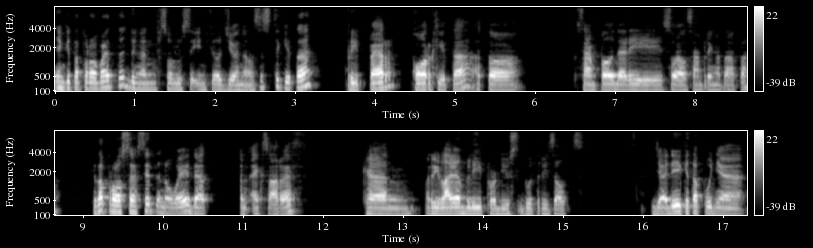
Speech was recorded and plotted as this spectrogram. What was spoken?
yang kita provide tuh dengan solusi infill geoanalysis itu kita prepare core kita atau sampel dari soil sampling atau apa. Kita process it in a way that an XRF can reliably produce good results Jadi kita punya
